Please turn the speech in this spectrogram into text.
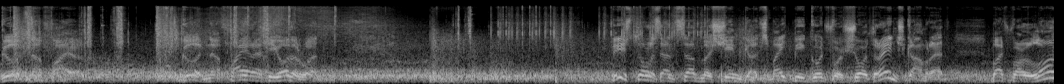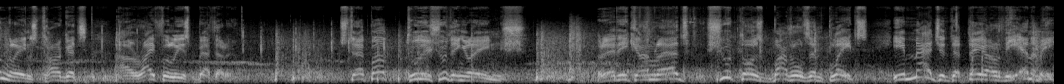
Good, now fire. Good, now fire at the other one. Pistols and submachine guns might be good for short range, comrade, but for long range targets, a rifle is better. Step up to the shooting range. Ready, comrades? Shoot those bottles and plates. Imagine that they are the enemy.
